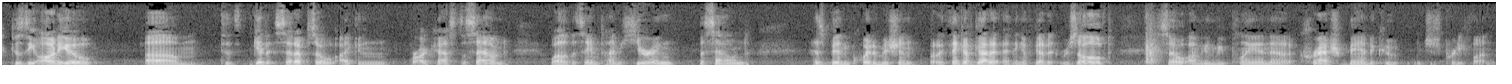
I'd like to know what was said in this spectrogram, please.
because the audio um, to get it set up so I can broadcast the sound while at the same time hearing the sound has been quite a mission, but I think I've got it. I think I've got it resolved. So I'm going to be playing uh, Crash Bandicoot, which is pretty fun.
